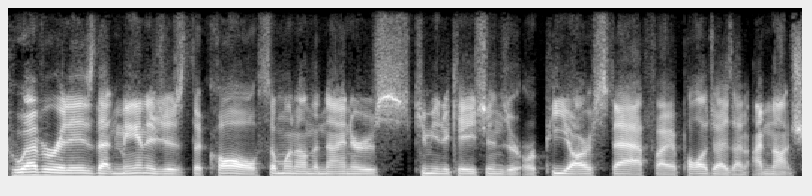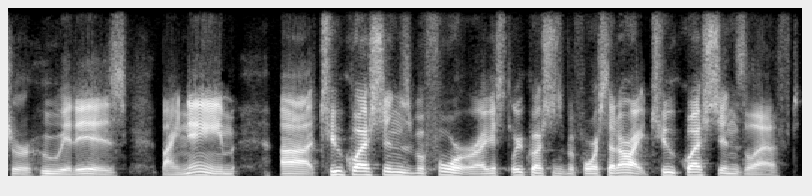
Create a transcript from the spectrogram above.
whoever it is that manages the call, someone on the Niners communications or, or PR staff, I apologize. I'm, I'm not sure who it is by name. Uh, two questions before, or I guess three questions before, said, All right, two questions left.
